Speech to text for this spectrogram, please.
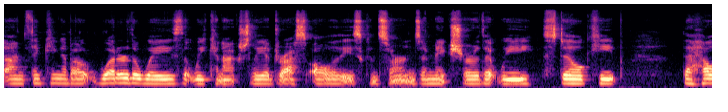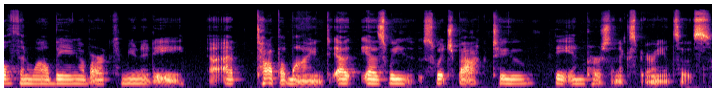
I'm thinking about what are the ways that we can actually address all of these concerns and make sure that we still keep the health and well-being of our community uh, at top of mind uh, as we switch back to the in-person experiences.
